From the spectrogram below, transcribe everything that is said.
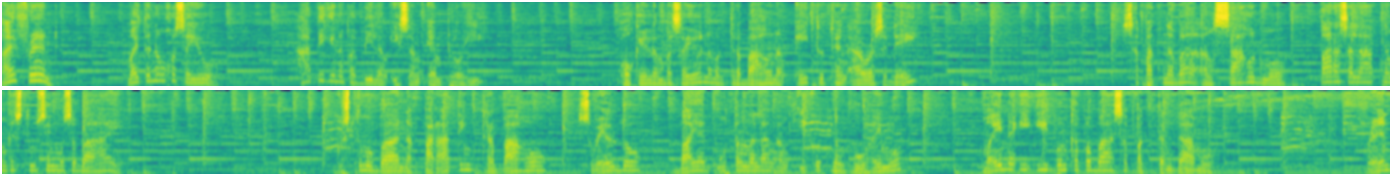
Hi friend, may tanong ko sa iyo. Happy ka na pa bilang isang employee? Okay lang ba sa'yo na magtrabaho ng 8 to 10 hours a day? Sapat na ba ang sahod mo para sa lahat ng gastusin mo sa bahay? Gusto mo ba na parating trabaho, sweldo, bayad utang na lang ang ikot ng buhay mo? May naiipon ka pa ba sa pagtanda mo? Friend,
